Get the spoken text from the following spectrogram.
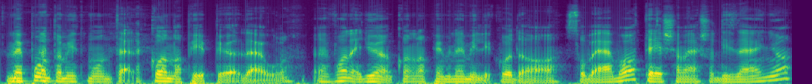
Meg pont, amit mondtál, kanapé például. Van egy olyan kanapé, ami nem illik oda a szobába, teljesen más a dizájnja.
